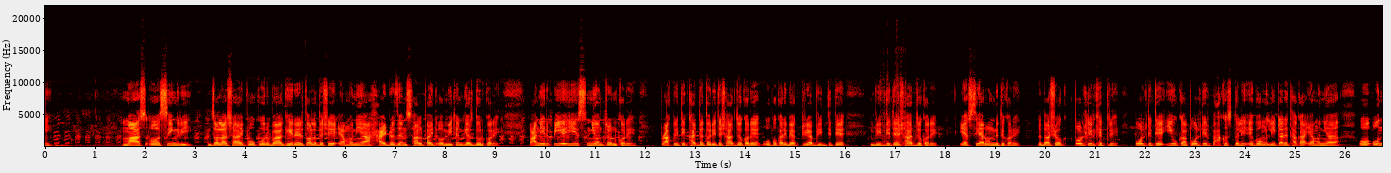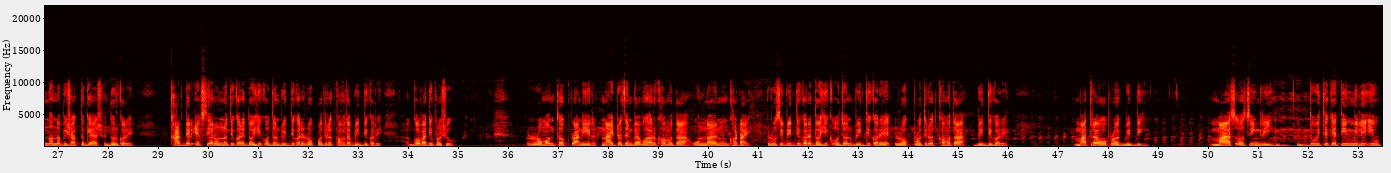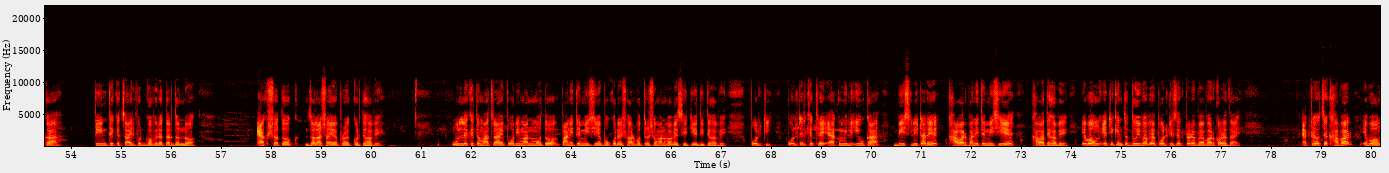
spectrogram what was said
মাছ ও চিংড়ি, জলাশয়, পুকুর বা ঘেরের তলদেশে অ্যামোনিয়া, হাইড্রোজেন সালফাইড ও মিথেন গ্যাস দূর করে। পানির পিএইচ নিয়ন্ত্রণ করে। প্রাকৃতিক খাদ্য তৈরিতে সাহায্য করে, উপকারী ব্যাকটেরিয়া বৃদ্ধিতে বৃদ্ধিতে সাহায্য করে, এফসিআর উন্নতি করে। তো দর্শক, পোলট্রির ক্ষেত্রে, পোলট্রিতে ইউকা, পোলট্রির পাকস্থলী এবং লিটারে থাকা অ্যামোনিয়া ও অন্যান্য বিষাক্ত গ্যাস দূর করে। খাদ্যের এফসিআর উন্নতি করে, দৈহিক ওজন বৃদ্ধি করে, রোগ প্রতিরোধ ক্ষমতা বৃদ্ধি করে। গবাদি পশু রোমন্থক প্রাণীর নাইট্রোজেন ব্যবহার ক্ষমতা উন্নয়ন ঘটায়। রুচি বৃদ্ধি করে দৈহিক ওজন বৃদ্ধি করে, রোগ প্রতিরোধ ক্ষমতা বৃদ্ধি করে। মাত্রা ও প্রয়োগ বৃদ্ধি। মাছ ও চিংড়ি দুই থেকে তিন মিলি ইউকা, তিন থেকে চার ফুট গভীরতার জন্য এক শতক জলাশয়ে প্রয়োগ করতে হবে। উল্লেখিত মাত্রায় পরিমাণ মতো পানিতে মিশিয়ে পুকুরে সর্বত্র সমানভাবে ছিটিয়ে দিতে হবে। পোলট্রি। পোলট্রির ক্ষেত্রে এক মিলি ইউকা বিশ লিটারে খাওয়ার পানিতে মিশিয়ে খাওয়াতে হবে এবং এটি কিন্তু দুইভাবে পোলট্রি সেক্টরে ব্যবহার করা যায়। একটা হচ্ছে খাবার এবং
